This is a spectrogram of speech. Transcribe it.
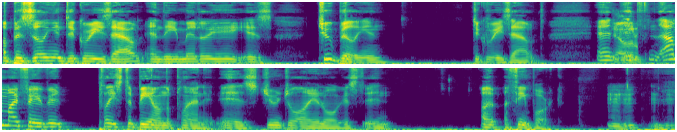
a bazillion degrees out, and the humidity is two billion degrees out. And Yeah, it's not my favorite place to be on the planet is June, July, and August in a, a theme park. hmm hmm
